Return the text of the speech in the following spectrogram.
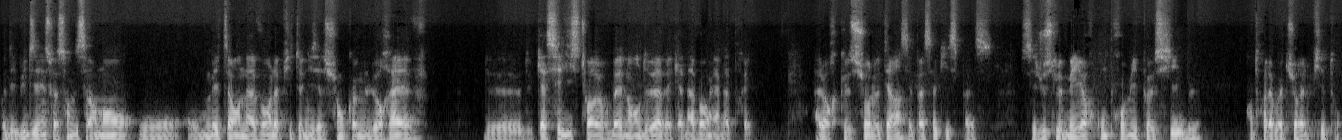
au début des années 70. À un moment où on mettait en avant la piétonisation comme le rêve de, de casser l'histoire urbaine en deux avec un avant et un après. Alors que sur le terrain, c'est pas ça qui se passe. C'est juste le meilleur compromis possible entre la voiture et le piéton.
